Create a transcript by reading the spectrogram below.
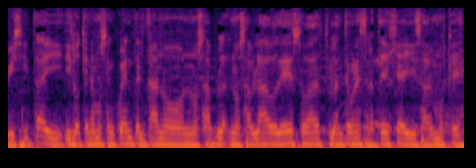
visita y, lo tenemos en cuenta. El Tano nos ha, nos ha hablado de eso, ha planteado una estrategia y sabemos que,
